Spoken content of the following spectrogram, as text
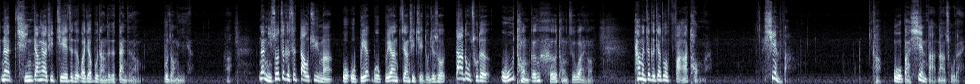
那秦刚要去接这个外交部长这个担子哦，不容易啊。好，那你说这个是道具吗？我我不要我不要这样去解读，就是说大陆除了武统跟和统之外，哈，他们这个叫做法统啊，宪法。好，我把宪法拿出来，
